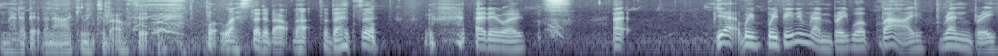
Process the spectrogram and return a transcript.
and we had a bit of an argument about it. but less said about that, the better. anyway. Uh, yeah, we've, we've been in Wrenbury. We're by Wrenbury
